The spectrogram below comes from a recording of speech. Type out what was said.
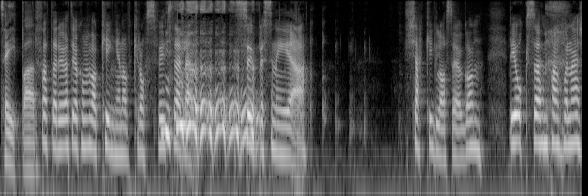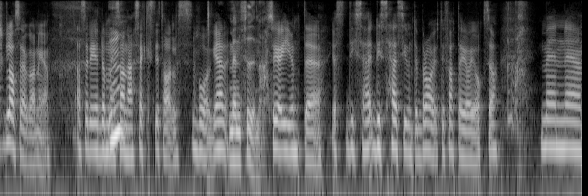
tejpar. fattar du att jag kommer vara kingen av crossfit eller? Supersneda. Chucky-glasögon. Det är också en pensionärs glasögon ju. Alltså det är, de är Mm. sådana 60-talsbågar. Men fina. Så jag är ju inte, jag, det här- det här ser ju inte bra ut, det fattar jag ju också. Men eh,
